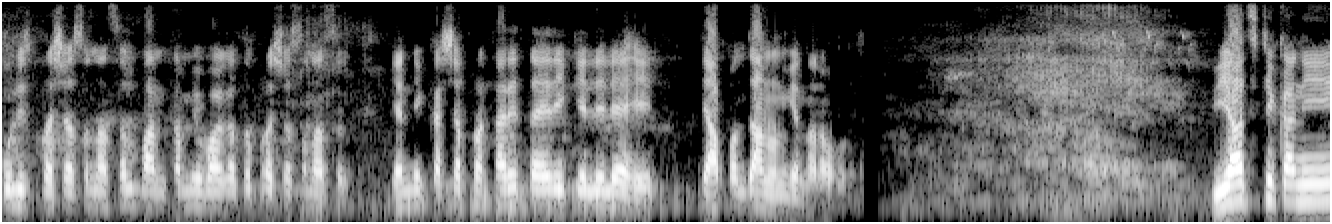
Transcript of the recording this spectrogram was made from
पोलीस प्रशासन असेल बांधकाम विभागाचं प्रशासन असेल यांनी कशा प्रकारे तयारी केलेली आहे ते आपण जाणून घेणार आहोत. याच ठिकाणी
